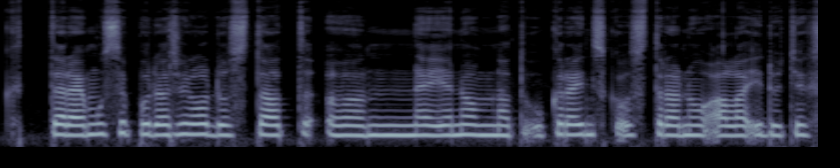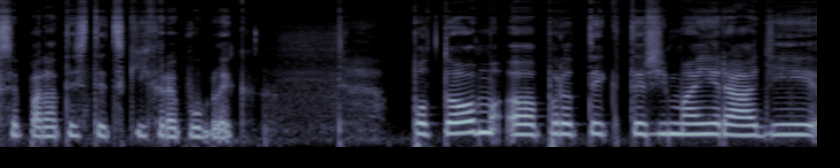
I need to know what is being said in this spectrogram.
kterému se podařilo dostat eh, nejenom na tu ukrajinskou stranu, ale i do těch separatistických republik. Potom eh, pro ty, kteří mají rádi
